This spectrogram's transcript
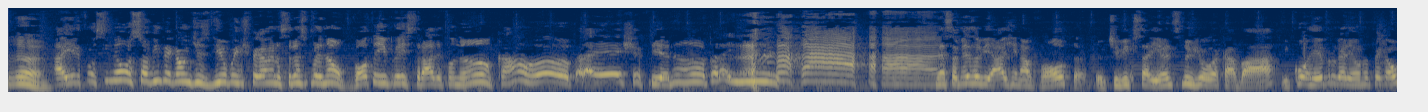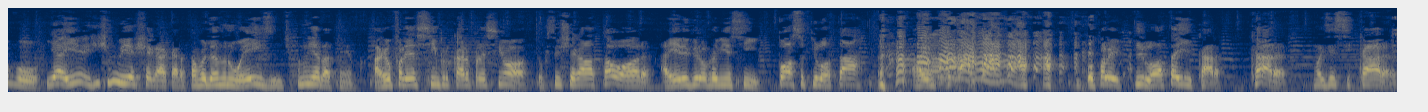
Ah, aí ele falou assim: não, eu só vim pegar um desvio pra gente pegar menos trânsito. Eu falei, não, volta aí pra estrada. Ele falou, não, calma, ô, pera aí, chefia, não, pera aí. Nessa mesma viagem, na volta, eu tive que sair antes do jogo acabar e correr pro Galeão pra pegar o voo. E aí a gente não ia chegar, cara. Eu tava olhando no Waze, tipo, não ia dar tempo. Aí eu falei assim pro cara, eu falei assim, ó, eu preciso chegar lá a tal hora. Aí ele virou pra mim assim, posso pilotar? aí eu, eu falei, pilota aí, cara. Cara, mas esse cara,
